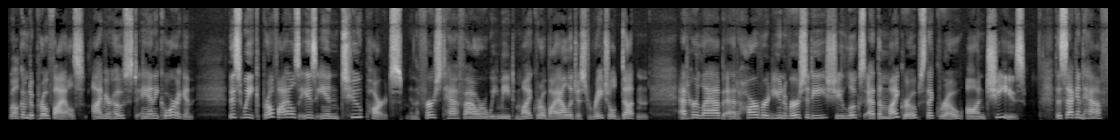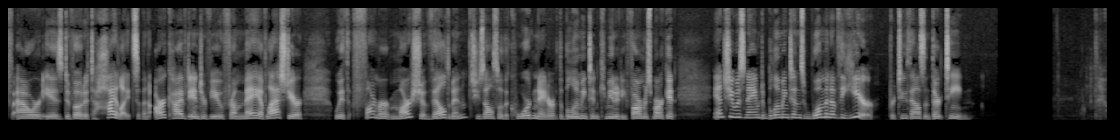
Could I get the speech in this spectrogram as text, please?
Welcome to Profiles. I'm your host, Annie Corrigan. This week, Profiles is in two parts. In the first half hour, we meet microbiologist Rachel Dutton. At her lab at Harvard University, she looks at the microbes that grow on cheese. The second half hour is devoted to highlights of an archived interview from May of last year with farmer Marcia Veldman. She's also the coordinator of the Bloomington Community Farmers Market, and she was named Bloomington's Woman of the Year for 2013.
